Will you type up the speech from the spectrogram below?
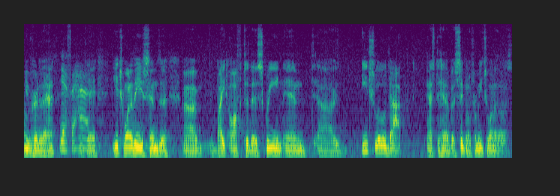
You've heard of that? Yes, I have. Okay. Each one of these sends a, uh, a byte off to the screen, and uh, each little dot has to have a signal from each one of those.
